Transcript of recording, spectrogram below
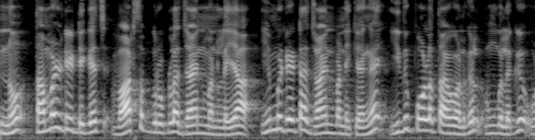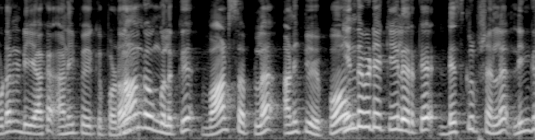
இன்னும் தமிழ் டிடிஹெச் வாட்ஸ்அப் குரூப்பில் ஜாயின் பண்ணலையா? இமிடியேட்டாக ஜாயின் பண்ணிக்கோங்க. இது போல தகவல்கள் உங்களுக்கு உடனடியாக அனுப்பி வைக்கப்படும். நாங்கள் உங்களுக்கு வாட்ஸ்அப்பில் அனுப்பி வைப்போம். இந்த வீடியோ கீழே இருக்க டிஸ்கிரிப்ஷனில் லிங்க்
